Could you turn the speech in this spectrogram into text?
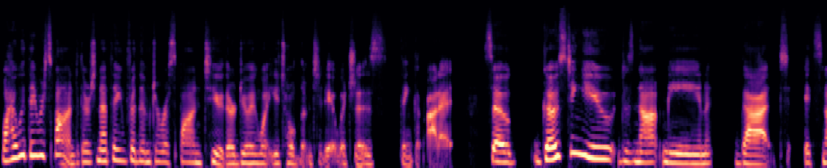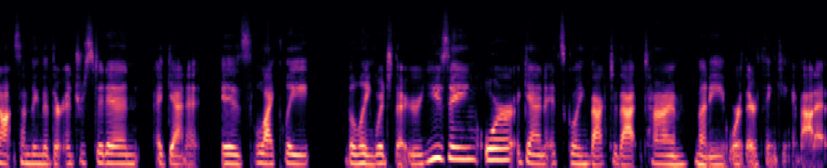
Why would they respond? There's nothing for them to respond to. They're doing what you told them to do, which is think about it. So, ghosting you does not mean that it's not something that they're interested in. Again, it is likely the language that you're using, or again, it's going back to that time, money, or they're thinking about it.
